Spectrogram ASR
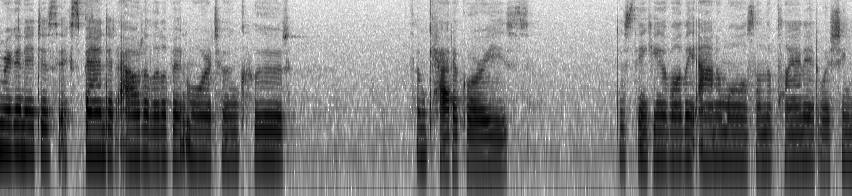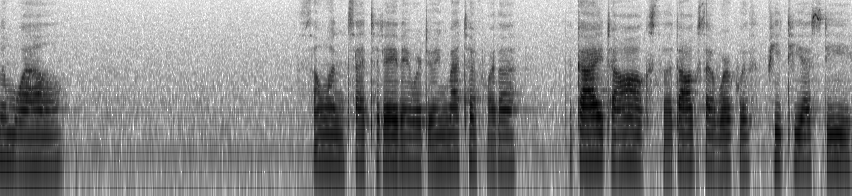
Then we're going to just expand it out a little bit more to include some categories. Just thinking of all the animals on the planet, wishing them well. Someone said today they were doing metta for the, the guide dogs, the dogs that work with PTSD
